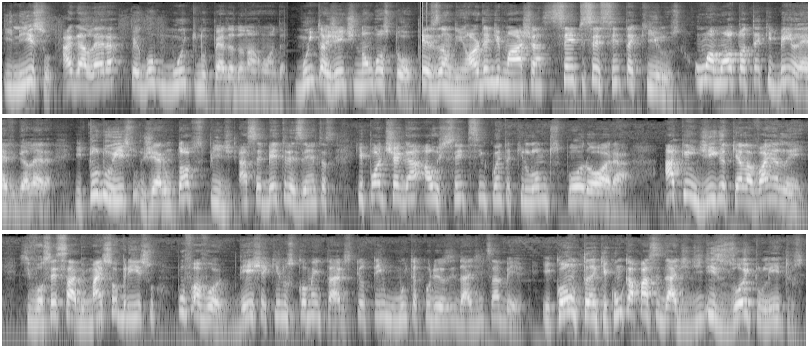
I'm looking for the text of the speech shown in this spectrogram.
e nisso a galera pegou muito no pé da dona Honda. Muita gente não gostou, pesando em ordem de marcha 160 kg, uma moto até que bem leve, galera. E tudo isso gera um top speed ACB 300 que pode chegar aos 150 km por hora. Há quem diga que ela vai além. Se você sabe mais sobre isso, por favor, deixe aqui nos comentários que eu tenho muita curiosidade em saber. E com um tanque com capacidade de 18 litros,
